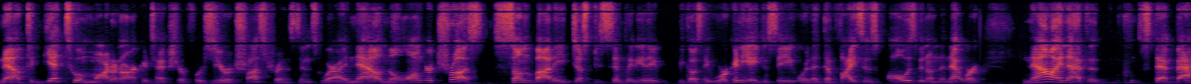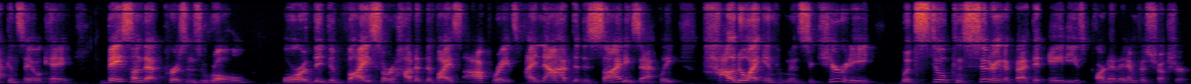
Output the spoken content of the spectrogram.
Now, to get to a modern architecture for zero trust, for instance, where I now no longer trust somebody just simply because they work in the agency or that device has always been on the network, now I now have to step back and say, okay, based on that person's role, or the device or how the device operates, I now have to decide exactly how do I implement security, but still considering the fact that AD is part of that infrastructure.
